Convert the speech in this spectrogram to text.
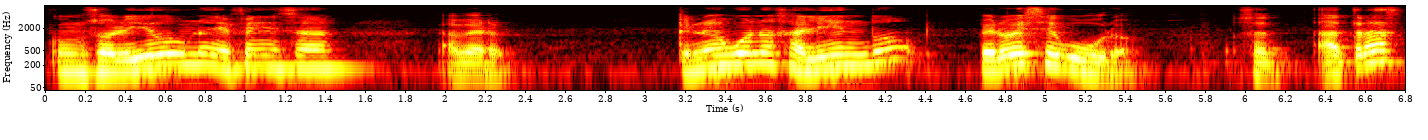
consolidó una defensa, a ver, que no es bueno saliendo, pero es seguro. O sea, atrás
